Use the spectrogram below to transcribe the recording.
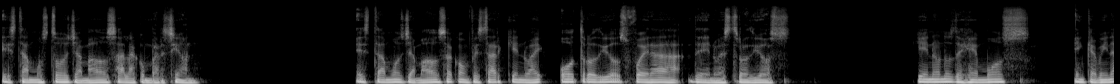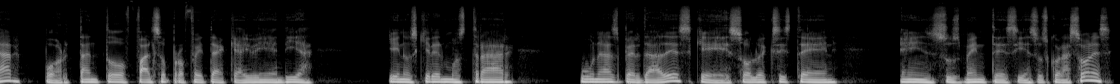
estamos todos llamados a la conversión. Estamos llamados a confesar que no hay otro Dios fuera de nuestro Dios. Que no nos dejemos encaminar por tanto falso profeta que hay hoy en día, que nos quieren mostrar unas verdades que solo existen en sus mentes y en sus corazones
